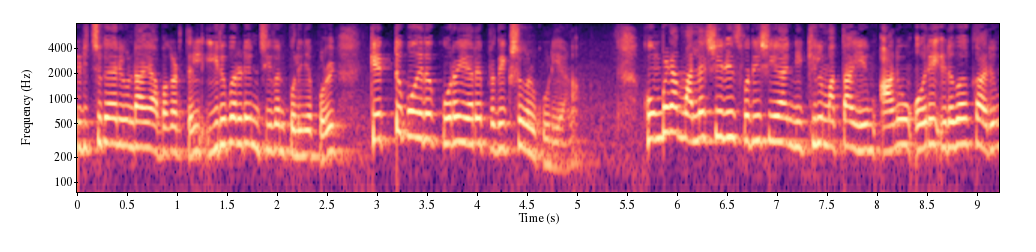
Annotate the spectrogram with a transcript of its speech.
ഇടിച്ചുകയറിയുണ്ടായ അപകടത്തിൽ ഇരുവരുടെയും ജീവൻ പൊലിഞ്ഞപ്പോൾ കെട്ടുപോയത് കുറേയേറെ പ്രതീക്ഷകൾ കൂടിയാണ്. കുമ്പഴ മല്ലശ്ശേരി സ്വദേശിയായ നിഖിൽ മത്തായിയും അനുവും ഒരേ ഇടവക്കാരും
